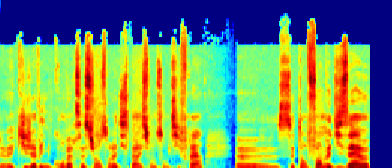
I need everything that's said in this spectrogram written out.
avec qui j'avais une conversation sur la disparition de son petit frère, euh, cet enfant me disait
